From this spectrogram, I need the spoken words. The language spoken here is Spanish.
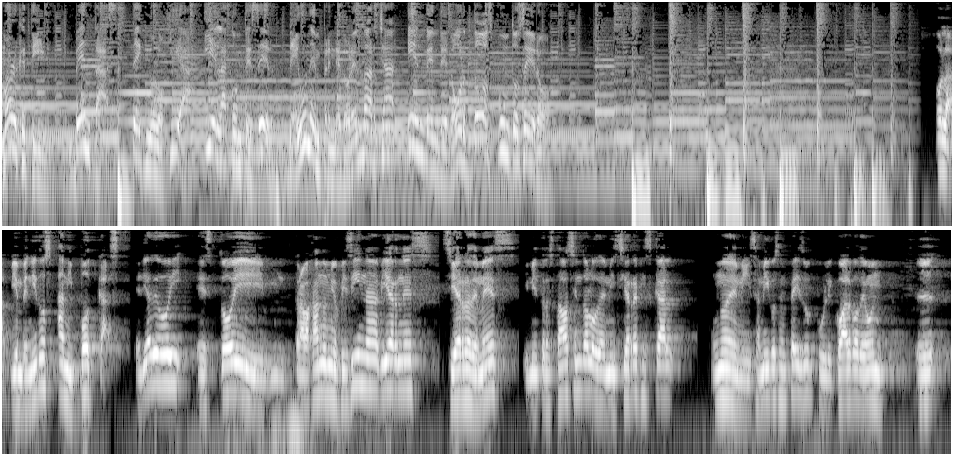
Marketing, ventas, tecnología y el acontecer de un emprendedor en marcha en Vendedor 2.0. Hola, bienvenidos a mi podcast. El día de hoy estoy trabajando en mi oficina, viernes, cierre de mes, y mientras estaba haciendo lo de mi cierre fiscal, uno de mis amigos en Facebook publicó algo de un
